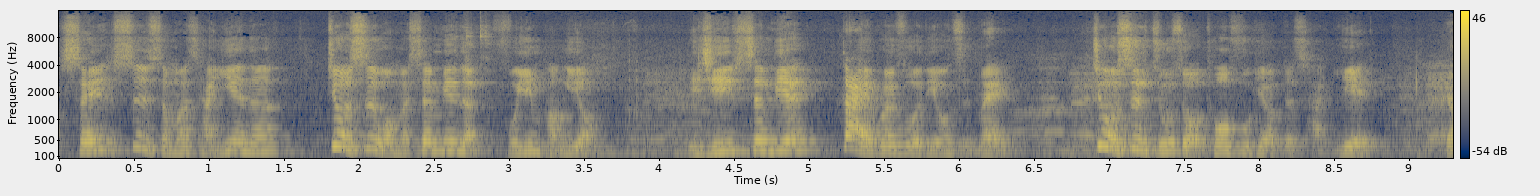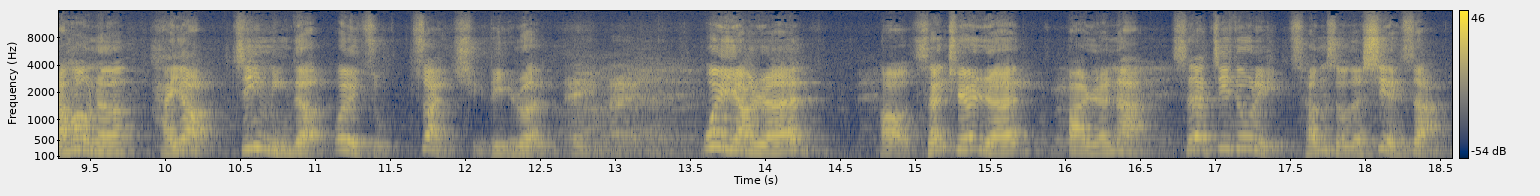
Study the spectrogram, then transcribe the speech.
谁是什么产业呢？就是我们身边的福音朋友，以及身边待恢复的弟兄姊妹，就是主所托付给我们的产业。然后呢，还要精明的为主赚取利润，喂养人，好成全人，把人呐是在基督里成熟的线上。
